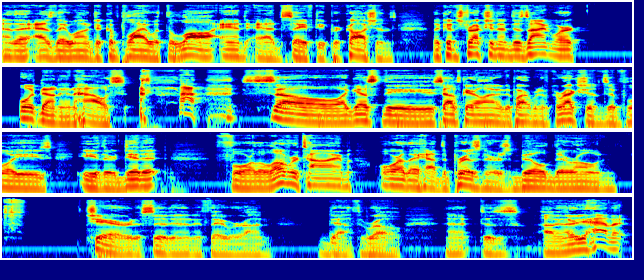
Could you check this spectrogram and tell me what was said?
as they wanted to comply with the law and add safety precautions. The construction and design work was done in house. so I guess the South Carolina Department of Corrections employees either did it for a little overtime or they had the prisoners build their own chair to sit in if they were on death row. That does, I mean, there you have it.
